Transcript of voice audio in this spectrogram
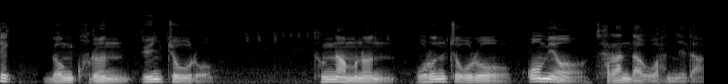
칡 넝쿨은 왼쪽으로, 등나무는 오른쪽으로 꼬며 자란다고 합니다.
